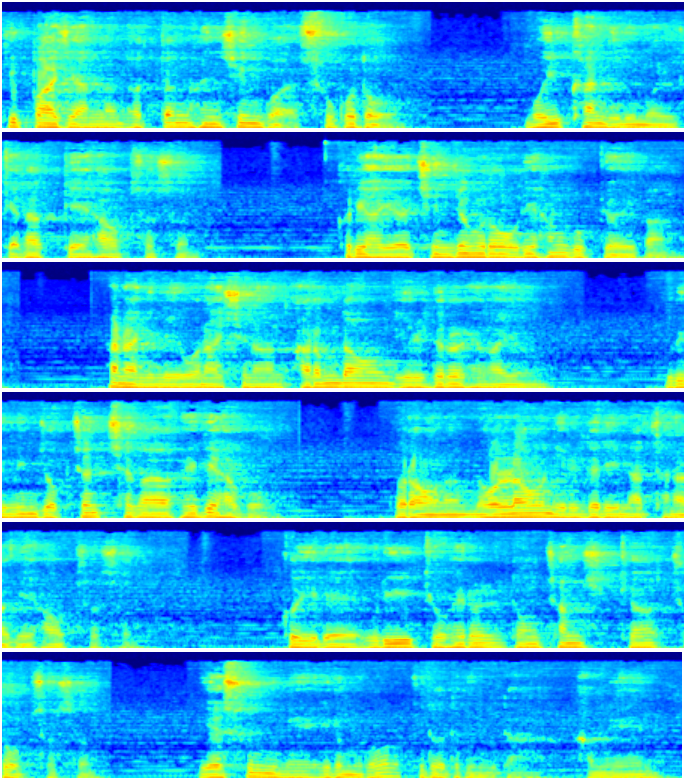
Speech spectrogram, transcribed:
기뻐하지 않는 어떤 헌신과 수고도 무익한 일임을 깨닫게 하옵소서. 그리하여 진정으로 우리 한국교회가 하나님이 원하시는 아름다운 일들을 행하여 우리 민족 전체가 회개하고 돌아오는 놀라운 일들이 나타나게 하옵소서. 그 일에 우리 교회를 동참시켜 주옵소서. 예수님의 이름으로 기도드립니다. 아멘.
